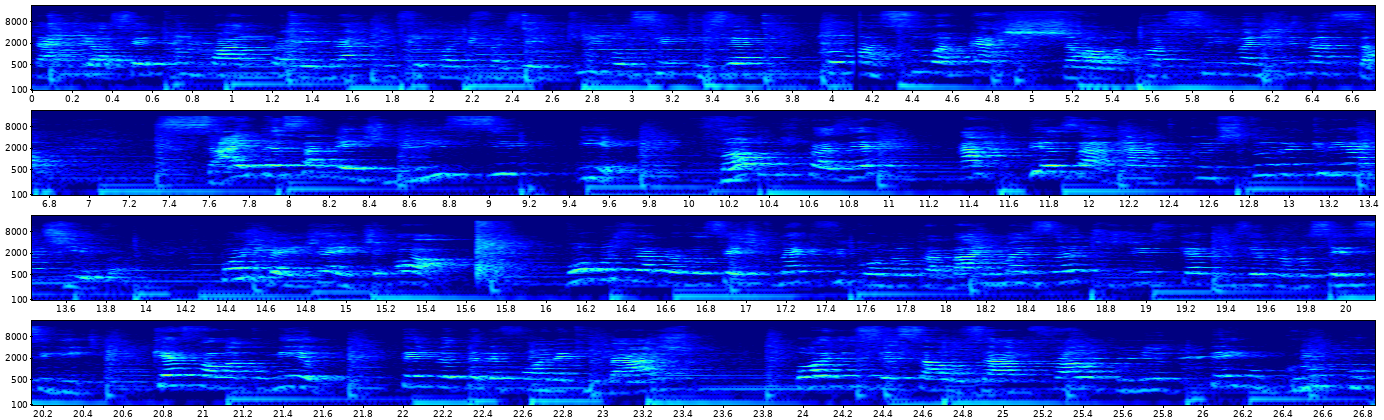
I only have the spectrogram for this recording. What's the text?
tá aqui, ó, sempre um quadro para lembrar que você pode fazer o que você quiser com a sua cachola, com a sua imaginação. Sai dessa mesmice e vamos fazer artesanato, costura criativa. Pois bem, gente, ó, vou mostrar para vocês como é que ficou meu trabalho, mas antes disso quero dizer para vocês o seguinte, quer falar comigo? Tem meu telefone aqui embaixo, pode acessar o zap, fala comigo, tem um grupo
